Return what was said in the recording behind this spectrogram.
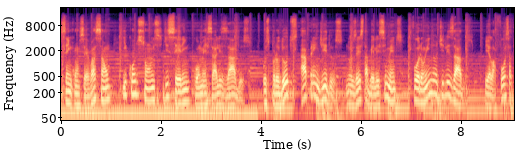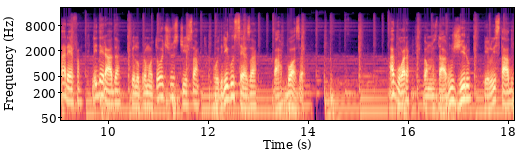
sem conservação e condições de serem comercializados. Os produtos apreendidos nos estabelecimentos foram inutilizados pela força-tarefa liderada pelo promotor de justiça Rodrigo César Barbosa. Agora, vamos dar um giro pelo estado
